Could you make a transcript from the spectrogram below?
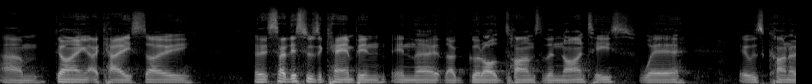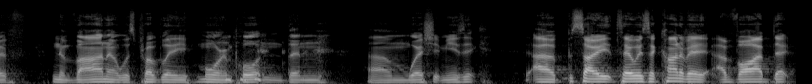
um, going, okay, so so this was a camp in in the, the good old times of the '90s where it was kind of Nirvana was probably more important than um, worship music. Uh, so there was a kind of a, a vibe that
